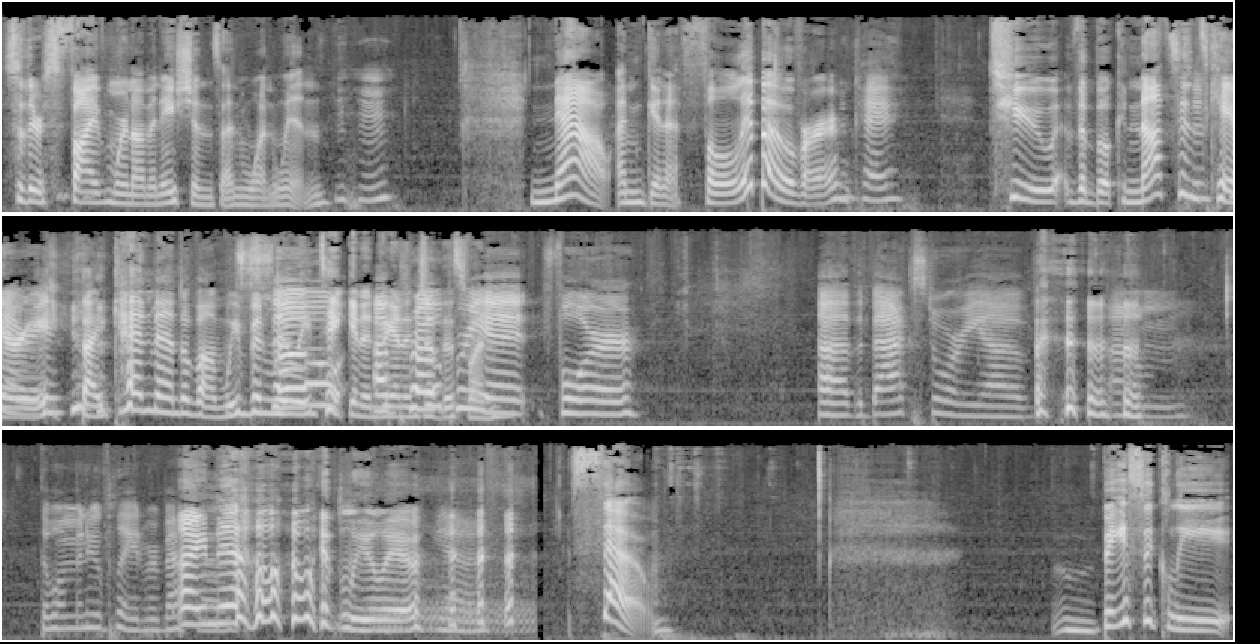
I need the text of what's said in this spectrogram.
So there's five more nominations and one win. Mm-hmm. Now I'm gonna flip over Okay. to the book Not Since, Since Carrie, Carrie. by Ken Mandelbaum. We've been So really taking advantage of this one. appropriate for uh, the backstory of um, the woman who played Rebecca. I know with Lulu. Yeah. So basically,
